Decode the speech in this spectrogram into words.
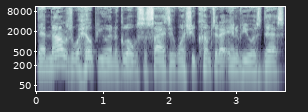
that knowledge will help you in a global society once you come to that interviewer's desk.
